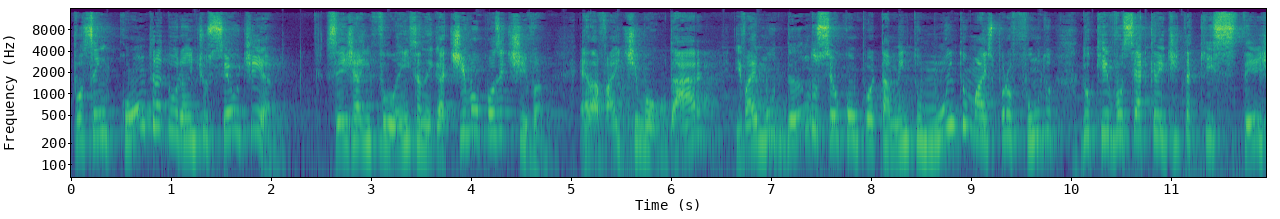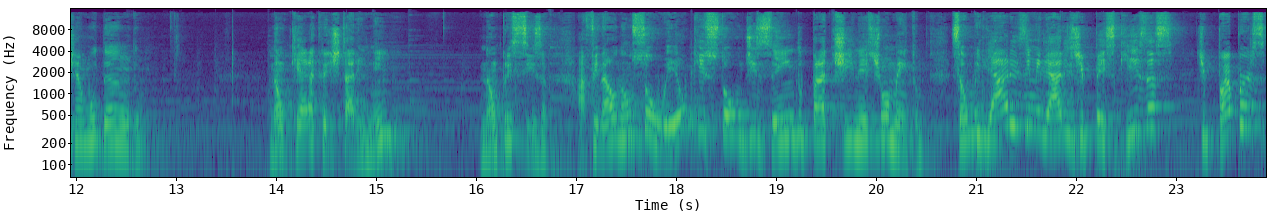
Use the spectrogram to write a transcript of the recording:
você encontra durante o seu dia seja influência negativa ou positiva, ela vai te moldar e vai mudando o seu comportamento muito mais profundo do que você acredita que esteja mudando. Não quer acreditar em mim? Não precisa. Afinal, não sou eu que estou dizendo para ti neste momento. São milhares e milhares de pesquisas de papers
